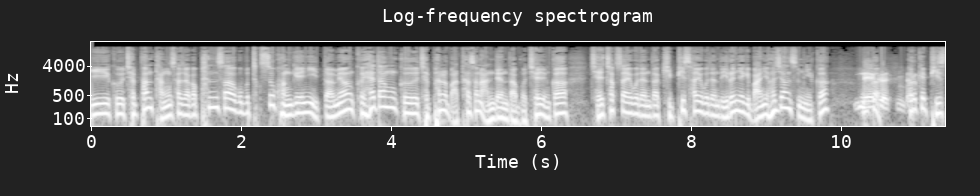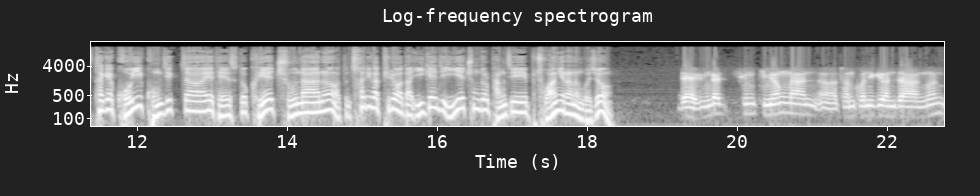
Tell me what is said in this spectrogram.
이 그 재판 당사자가 판사하고 뭐 특수 관계인이 있다면 그 해당 그 재판을 맡아서는 안 된다. 뭐 제, 그러니까 재척 사유가 된다, 기피 사유가 된다 이런 얘기 많이 하지 않습니까? 네, 그렇습니다. 그렇게 비슷하게 고위 공직자에 대해서도 그에 준하는 어떤 처리가 필요하다. 이게 이제 이해 충돌 방지 조항이라는 거죠. 네, 그러니까 지금 김영란 어, 전 권익위원장은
